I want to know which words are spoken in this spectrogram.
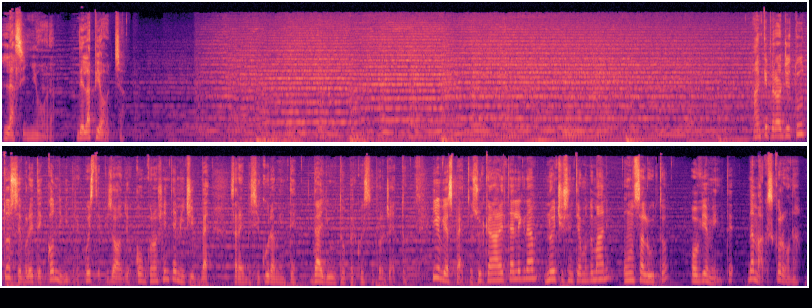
la signora della pioggia. Anche per oggi è tutto, se volete condividere questo episodio con conoscenti e amici, beh, sarebbe sicuramente d'aiuto per questo progetto. Io vi aspetto sul canale Telegram, noi ci sentiamo domani, un saluto ovviamente da Max Corona.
